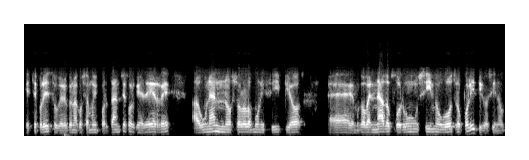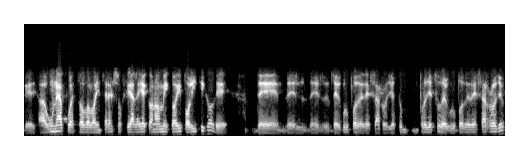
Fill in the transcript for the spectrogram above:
este proyecto, creo que es una cosa muy importante, porque GDR aúna no solo los municipios eh, gobernados por un signo u otro político, sino que aúna pues todos los intereses sociales, económicos y políticos de, del, del, grupo de desarrollo. Esto es un proyecto del grupo de desarrollo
